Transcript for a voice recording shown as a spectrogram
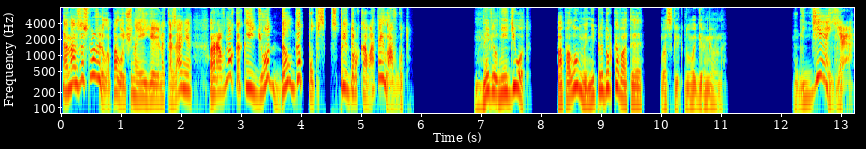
Она заслужила полученное ею наказание, равно как и идиот Долгопупс с придурковатой Лавгут. — Невил не идиот, а Полумна не придурковатая, — воскликнула Гермиона. — Где я?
